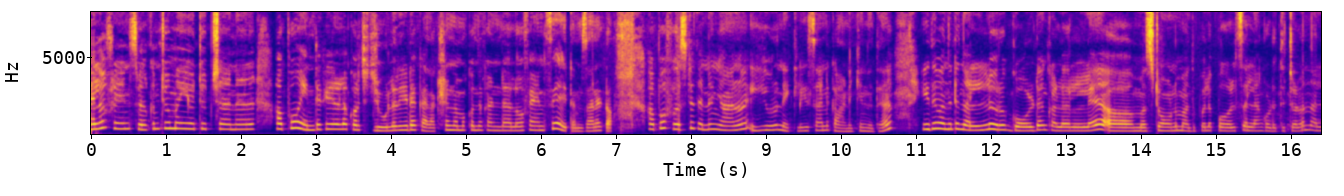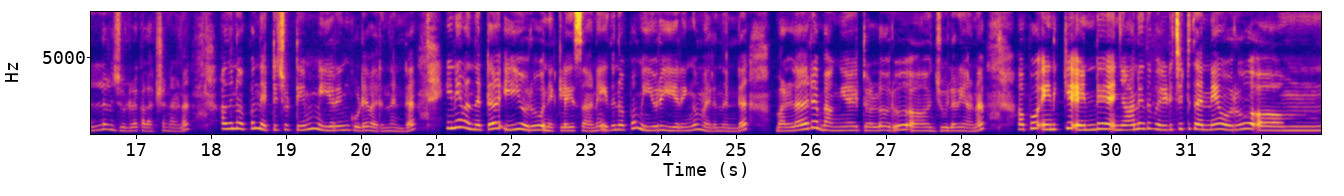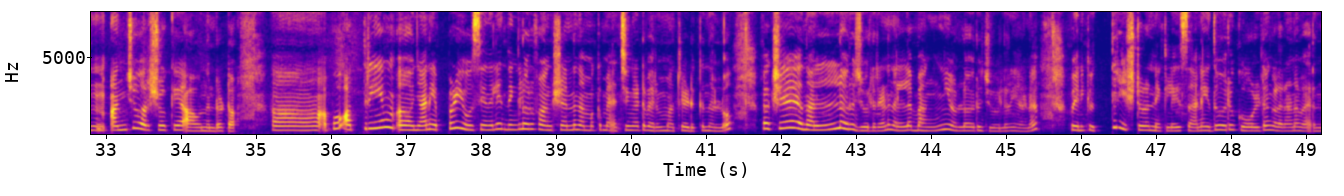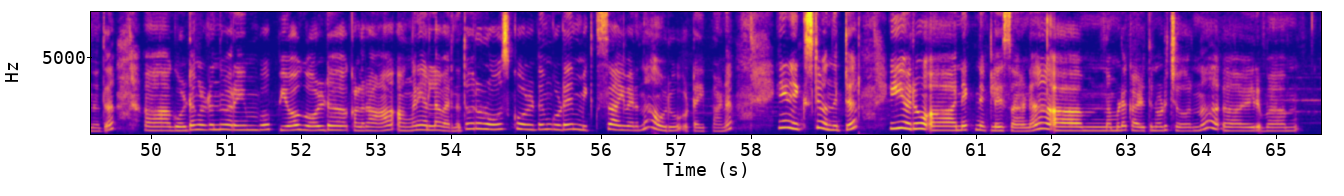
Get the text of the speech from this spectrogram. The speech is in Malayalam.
Hello friends welcome to my YouTube channel അപ്പോൾ എന്റെ കയ്യിലുള്ള കുറച്ച് ജ്വല്ലറിയുടെ കളക്ഷൻ നമുക്കൊന്ന് കണ്ടാലോ? ഫാൻസി ഐറ്റംസ് ആണ് കേട്ടോ അപ്പോൾ ഫസ്റ്റ് തന്നെ ഞാൻ ഈ ഒരു നെക്ലേസാണ് കാണിക്കുന്നത്. ഇത് വന്നിട്ട് നല്ലൊരു ഗോൾഡൻ കളറിലെ സ്റ്റോണും അതുപോലെ പേൾസ് എല്ലാം കൊടുത്തിട്ടുള്ള നല്ലൊരു ജ്വല്ലറി കളക്ഷനാണ് അതിനൊപ്പം നെറ്റിച്ചുട്ടിയും ഇയറിംഗ് കൂടെ വരുന്നുണ്ട്. ഇനി വന്നിട്ട് ഈ ഒരു നെക്ലേസാണ് ഇതിനൊപ്പം ഈ ഒരു ഇയറിങ്ങും വരുന്നുണ്ട്. വളരെ ഭംഗിയായിട്ടുള്ള ഒരു ജ്വല്ലറിയാണ് അപ്പോൾ എനിക്ക് എന്റെ ഞാനിത് മേടിച്ചിട്ട് തന്നെ ഒരു അഞ്ച് വർഷമൊക്കെ ആവുന്നുണ്ട് കേട്ടോ. അപ്പോൾ അത്രയും ഞാൻ എപ്പോഴും യൂസ് ചെയ്യുന്നില്ല. എന്തെങ്കിലും ഒരു ഫംഗ്ഷന് നമുക്ക് മാച്ചിങ് ആയിട്ട് വരുമ്പോൾ മാത്രമേ എടുക്കുന്നുള്ളൂ. പക്ഷേ നല്ലൊരു ജ്വല്ലറിയാണ്. നല്ല ഭംഗിയുള്ള ഒരു ജ്വല്ലറിയാണ്. അപ്പോൾ എനിക്ക് ഒത്തിരി ഇഷ്ടമുള്ള നെക്ലേസാണ് ഇത് ഒരു ഗോൾഡൻ കളറാണ് വരുന്നത്. ഗോൾഡൻ കളർ എന്ന് പറയുമ്പോൾ പ്യുവർ ഗോൾഡ് കളർ ആ അങ്ങനെയല്ല വരുന്നത്. ഒരു റോസ് ഗോൾഡും കൂടെ മിക്സായി വരുന്ന ഒരു ടൈപ്പാണ്. ഇനി നെക്സ്റ്റ് വന്നിട്ട് ഈ ഒരു നെക്ക് നെക്ലേസ് ആണ് നമ്മുടെ കഴുത്തിനോട് ചേർന്ന്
